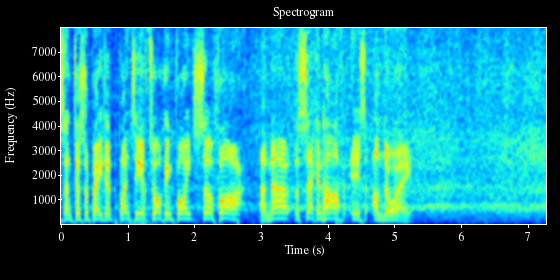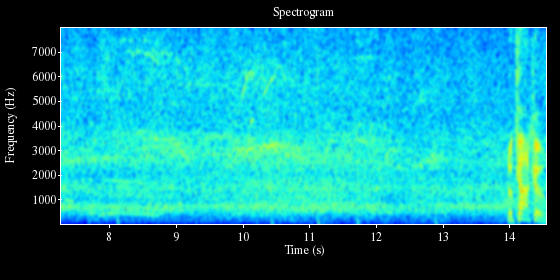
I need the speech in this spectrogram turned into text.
As anticipated, plenty of talking points so far. And now the second half is underway. Lukaku.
